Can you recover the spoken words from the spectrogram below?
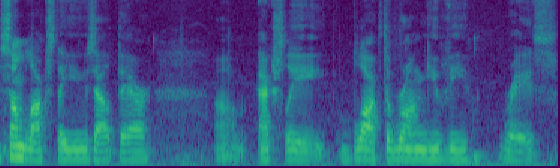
sunblocks they use out there um, actually block the wrong UV rays.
